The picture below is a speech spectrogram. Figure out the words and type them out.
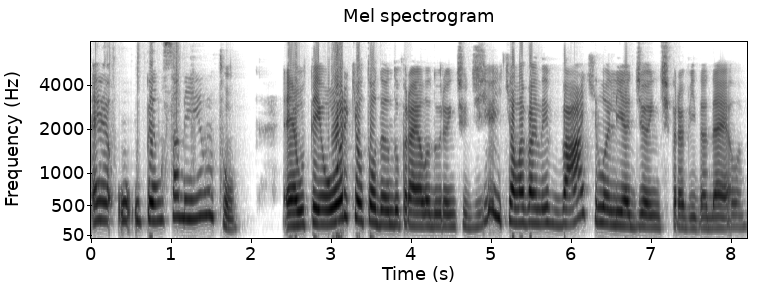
É o, o pensamento, é o teor que eu tô dando para ela durante o dia e que ela vai levar aquilo ali adiante para a vida dela.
